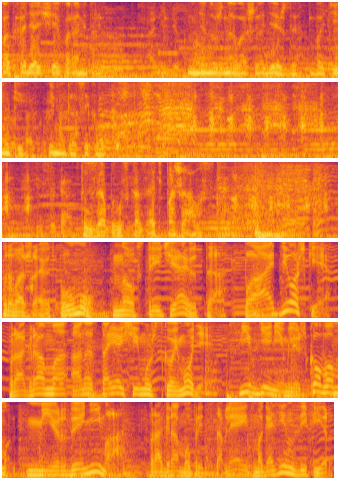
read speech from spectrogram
Подходящие параметры. Мне нужна ваша одежда, ботинки и мотоцикл. Ты забыл сказать «пожалуйста». Провожают по уму, но встречают-то по одежке. Программа о настоящей мужской моде с Евгением Лешковым «Мир Денима». Программу представляет магазин «Зефир».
